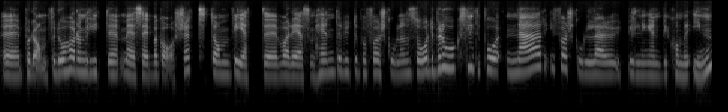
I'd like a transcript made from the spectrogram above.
eh, på dem, för då har de lite med sig i bagaget. De vet eh, vad det är som händer ute på förskolan och så. Det beror också lite på när i förskollärarutbildningen vi kommer in.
